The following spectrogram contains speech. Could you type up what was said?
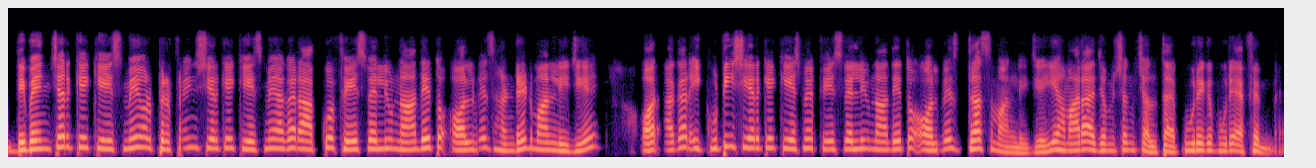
डिबेंचर के केस में और प्रेफरेंस शेयर के केस में अगर आपको फेस वैल्यू ना दे तो ऑलवेज हंड्रेड मान लीजिए और अगर इक्विटी शेयर के केस में फेस वैल्यू ना दे तो ऑलवेज दस मान लीजिए। ये हमारा एजम्पन चलता है पूरे के पूरे एफएम में।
